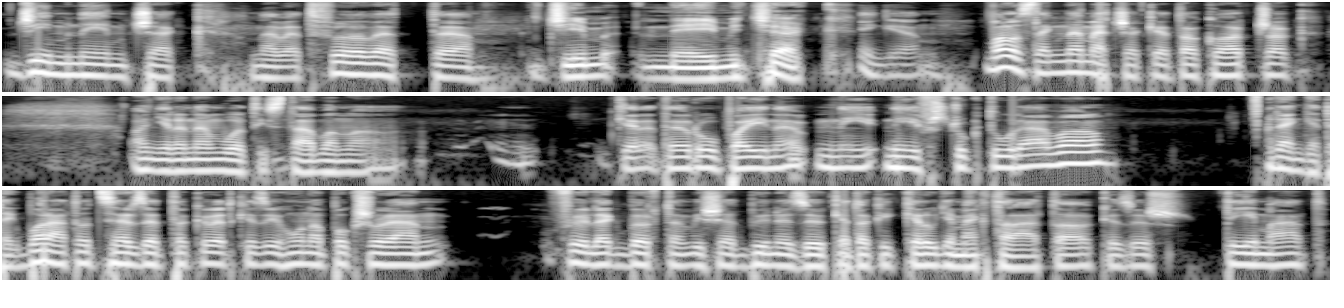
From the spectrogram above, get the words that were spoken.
Jim Némcsek nevet fölvette, Jim Name Check. Igen. Valószínűleg nemecseket akar, csak annyira nem volt tisztában a kelet-európai névstruktúrával. Rengeteg barátot szerzett a következő hónapok során, főleg börtönviselt bűnözőket, akikkel ugye megtalálta a közös témát.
